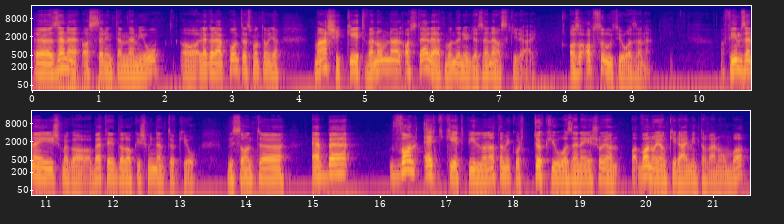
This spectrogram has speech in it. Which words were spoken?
Zene, zene az szerintem nem jó. A, legalább pont ezt mondtam, hogy a másik két Venomnál azt el lehet mondani, hogy a zene az király. Az abszolút jó a zene. A filmzene is, meg a, a betétdalok is, minden tök jó. Viszont ebbe van egy-két pillanat, amikor tök jó a zene, és olyan, van olyan király, mint a Venomba.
